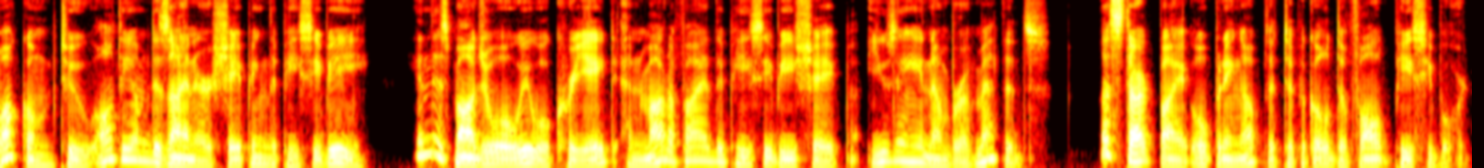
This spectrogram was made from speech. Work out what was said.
Welcome to Altium Designer Shaping the PCB. In this module, we will create and modify the PCB shape using a number of methods. Let's start by opening up the typical default PC board.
